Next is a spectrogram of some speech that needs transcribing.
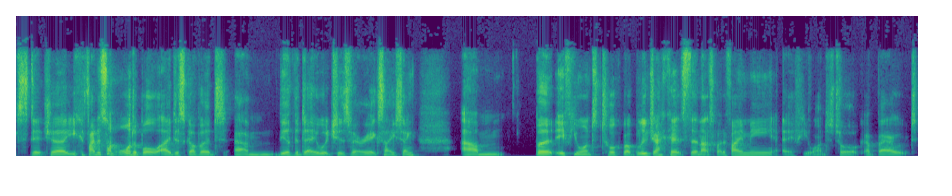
Stitcher, you can find us on Audible, I discovered um, the other day, which is very exciting. Um, but if you want to talk about Blue Jackets, then that's where to find me. If you want to talk about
